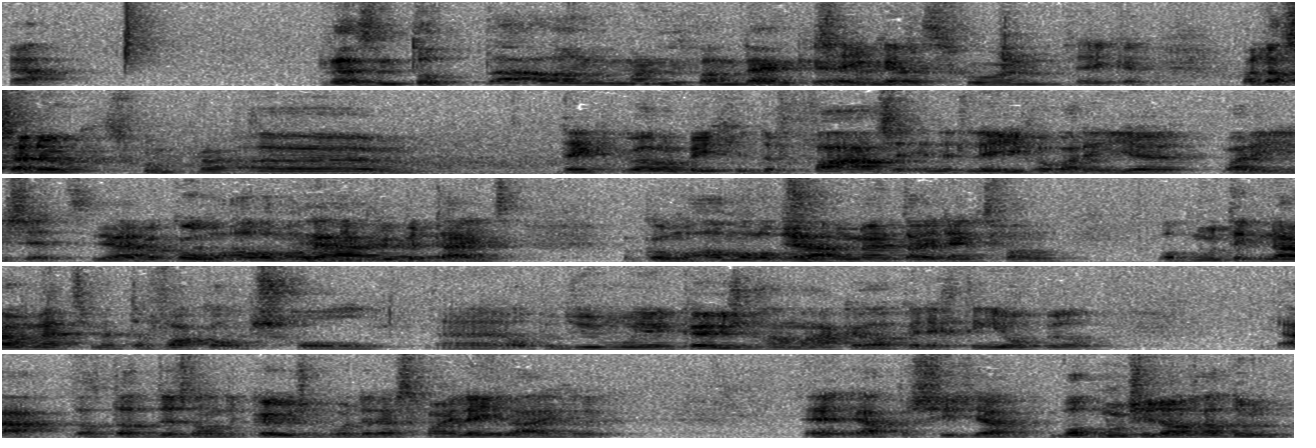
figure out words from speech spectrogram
Ja, Dat is een totaal andere manier van denken. Zeker. En dat is gewoon, zeker. Maar dat zijn ook, dat is gewoon prachtig. ehm, denk ik wel een beetje de fase in het leven waarin je, waarin je zit. Ja. En we komen allemaal in die puberteit. We komen allemaal op zo'n moment dat je denkt van, wat moet ik nou met, met de vakken op school? Eh, op het duur moet je een keuze gaan maken welke richting je op wil. Ja, dat, dat is dan de keuze voor de rest van je leven eigenlijk. Hè, ja, precies. Ja, wat moet je dan gaan doen?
